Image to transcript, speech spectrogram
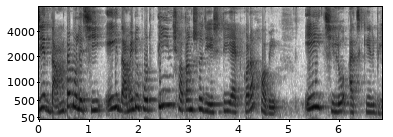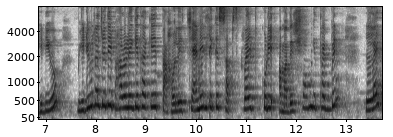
যে দামটা বলেছি, এই দামের উপর তিন শতাংশ জিএসটি অ্যাড করা হবে। এই ছিল আজকের ভিডিও। ভিডিওটা যদি ভালো লেগে থাকে, তাহলে চ্যানেলটিকে সাবস্ক্রাইব করে আমাদের সঙ্গে থাকবেন। লাইক,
